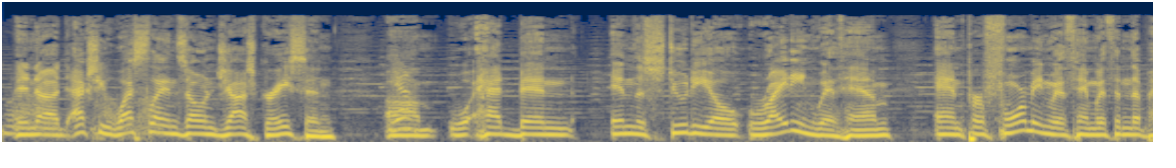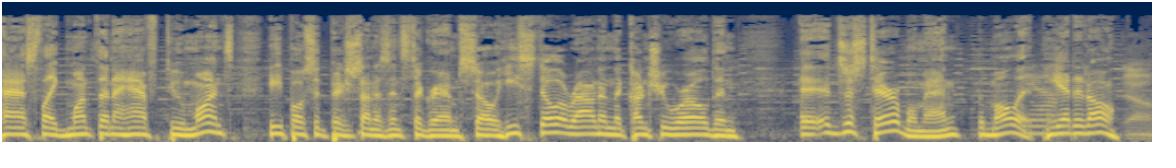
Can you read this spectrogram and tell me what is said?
And uh, actually, Westland's own Josh Gracin um, w had been in the studio writing with him and performing with him within the past like month and a half, two months. He posted pictures on his Instagram, so he's still around in the country world, and it's just terrible, man. The mullet, Yeah. he had it all. Yeah.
